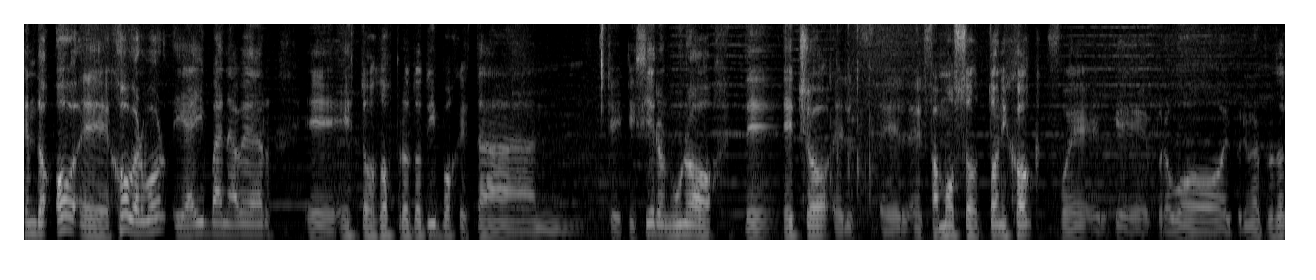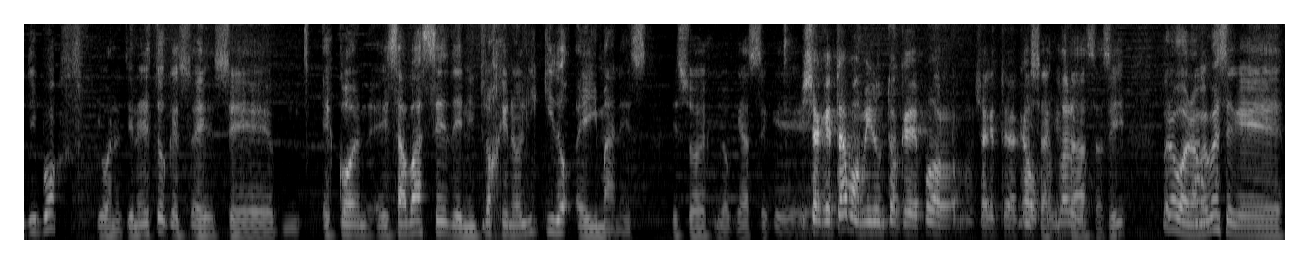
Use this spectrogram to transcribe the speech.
Eh, Hoverboard, y ahí van a ver eh, estos dos prototipos que están. Que, que hicieron uno, de hecho, el, el- el famoso Tony Hawk fue el que probó el primer prototipo. Y bueno, tiene esto que se- se- es con esa base de nitrógeno líquido e imanes. Eso es lo que hace que. Y ya que estamos, mira un toque de porno, ya que estoy acá ya que buscando algo. estás así. Pero bueno, me parece que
